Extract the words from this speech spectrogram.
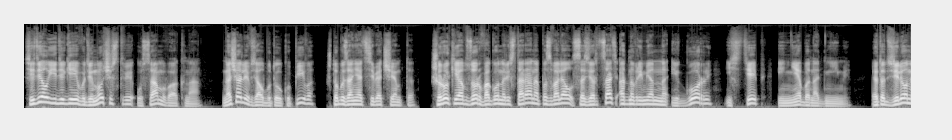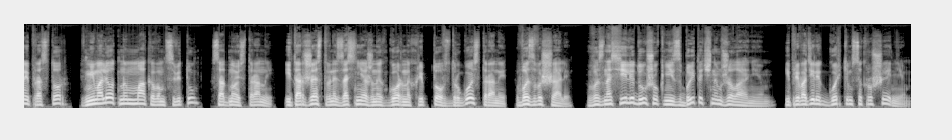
Сидел Едигей в одиночестве у самого окна. Вначале взял бутылку пива, чтобы занять себя чем-то. Широкий обзор вагона-ресторана позволял созерцать одновременно и горы, и степь, и небо над ними. Этот зеленый простор в мимолетном маковом цвету с одной стороны и торжественность заснеженных горных хребтов с другой стороны возвышали, возносили душу к несбыточным желаниям и приводили к горьким сокрушениям.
